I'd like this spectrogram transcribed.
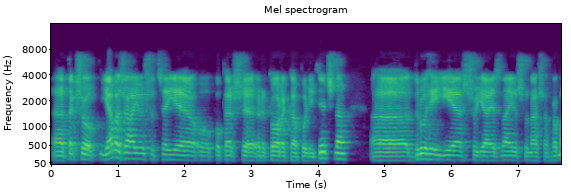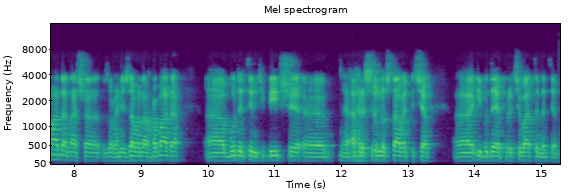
Так що я вважаю, що це є, по-перше, риторика політична. Друге є, що я знаю, що наша громада, наша зорганізована громада буде тим більше агресивно ставитися і буде працювати над тим.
